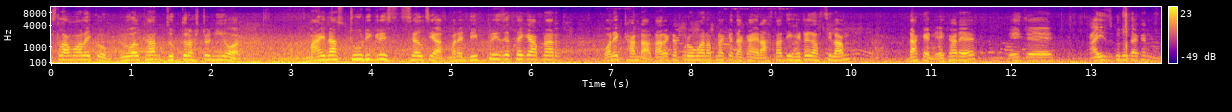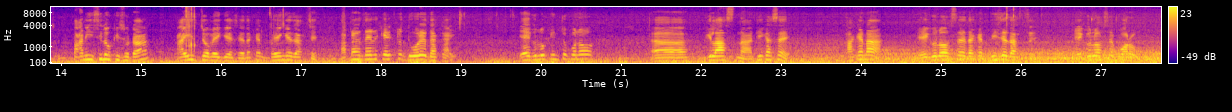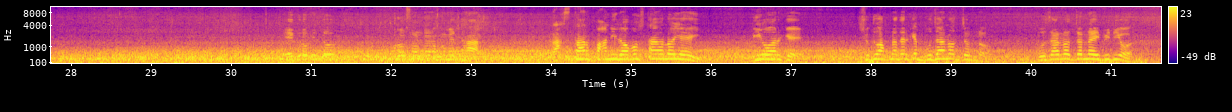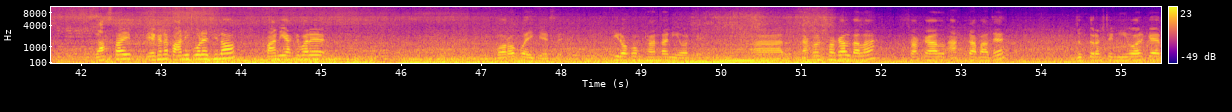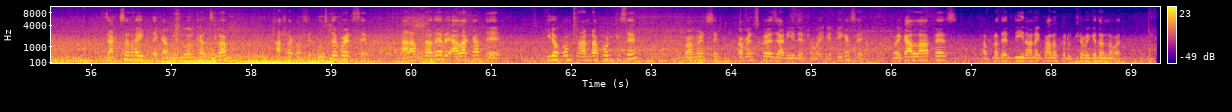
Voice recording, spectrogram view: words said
আসসালামু আলাইকুম। রুয়াল খান, যুক্তরাষ্ট্র, New York. Minus two degree Celsius মানে ডিপ ফ্রিজের থেকে আপনার অনেক ঠান্ডা। তার একটা প্রমাণ আপনাকে দেখায়। রাস্তা দিয়ে হেঁটে যাচ্ছিলাম। দেখেন, এখানে এই যে আইসগুলো দেখেন, পানি ছিল কিছুটা, আইস জমে গিয়েছে। দেখেন, ভেঙে যাচ্ছে। আপনাদেরকে একটু দূরে দেখাই। এগুলো কিন্তু কোনো গ্লাস না, ঠিক আছে? থাকে না? এগুলো হচ্ছে, দেখেন, ভিজে যাচ্ছে। এগুলো হচ্ছে বরফ। এগুলো কিন্তু প্রচণ্ড রকমের ধার রাস্তার পানির অবস্থা হলো এই নিউ ইয়র্কে শুধু আপনাদেরকে বোঝানোর জন্য বোঝানোর জন্য এই ভিডিও। রাস্তায় এখানে পানি পড়েছিল, পানি একেবারে বরফ হয়ে গিয়েছে। কীরকম ঠান্ডা নিউ ইয়র্কে আর এখন সকালবেলা, সকাল আটটা বাজে, যুক্তরাষ্ট্রের নিউ ইয়র্কের জ্যাকসন হাইট থেকে আমি রুয়াল খান ছিলাম। আশা করছি বুঝতে পারছেন। আর আপনাদের এলাকাতে কীরকম ঠান্ডা পড়তেছে কমেন্টস কমেন্টস করে জানিয়ে দেন সবাইকে, ঠিক আছে? সবাইকে আল্লাহ হাফেজ, আপনাদের দিন অনেক ভালো করুক। সবাইকে ধন্যবাদ।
